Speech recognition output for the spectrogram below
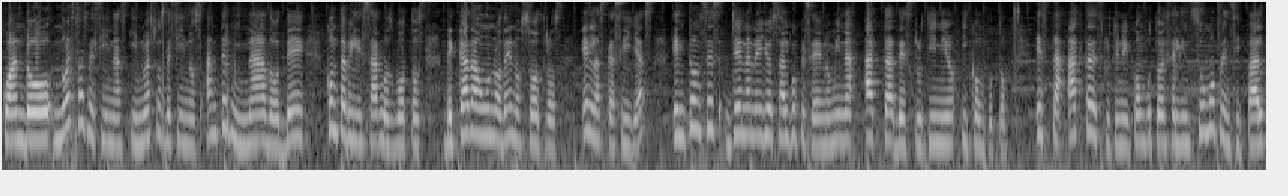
Cuando nuestras vecinas y nuestros vecinos han terminado de contabilizar los votos de cada uno de nosotros en las casillas, entonces llenan ellos algo que se denomina acta de escrutinio y cómputo. Esta acta de escrutinio y cómputo es el insumo principal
